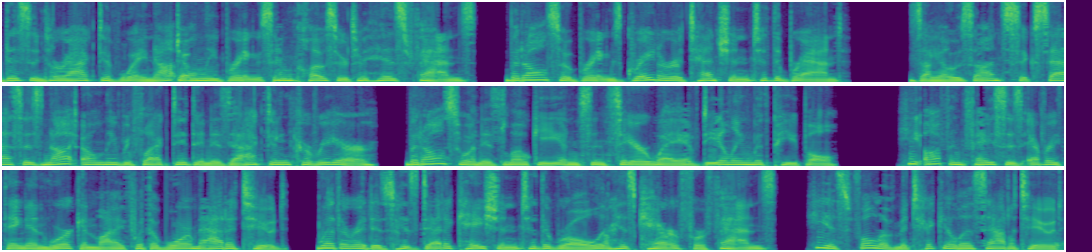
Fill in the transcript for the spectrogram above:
This interactive way not only brings him closer to his fans, but also brings greater attention to the brand. Zhan's success is not only reflected in his acting career, but also in his low-key and sincere way of dealing with people. He often faces everything in work and life with a warm attitude, whether it is his dedication to the role or his care for fans, he is full of meticulous attitude.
